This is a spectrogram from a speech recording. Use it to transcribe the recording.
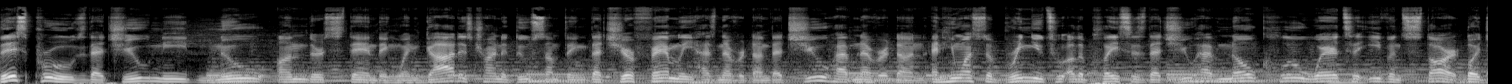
This proves that you need new understanding. When God is trying to do something that your family has never done, that you have never done, and He wants to bring you to other places that you have no clue where to even start, but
